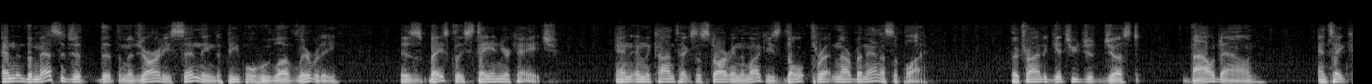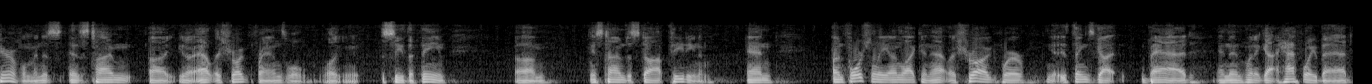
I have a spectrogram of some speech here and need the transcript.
And the message that, that the majority is sending to people who love liberty is basically stay in your cage. And in the context of starving the monkeys, don't threaten our banana supply. They're trying to get you to just bow down and take care of them. And it's it's time, uh, you know, Atlas Shrugged fans will, will see the theme. Um, it's time to stop feeding them. And unfortunately, unlike in Atlas Shrugged, where you know, things got bad, and then when it got halfway bad,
